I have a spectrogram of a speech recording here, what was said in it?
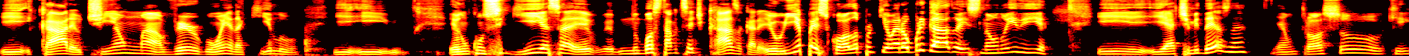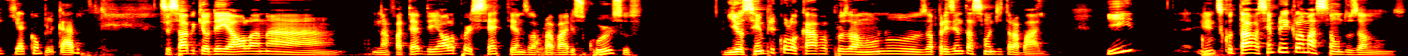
E, cara, eu tinha uma vergonha daquilo e, e eu não conseguia essa. Eu, eu não gostava de sair de casa, cara. Eu ia pra escola porque eu era obrigado a isso, senão eu não iria. E, e é a timidez, né? É um troço que, que é complicado. Você sabe que eu dei aula na, na FATEB, dei aula por sete anos lá para vários cursos, e eu sempre colocava para os alunos apresentação de trabalho. E a gente escutava sempre reclamação dos alunos.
